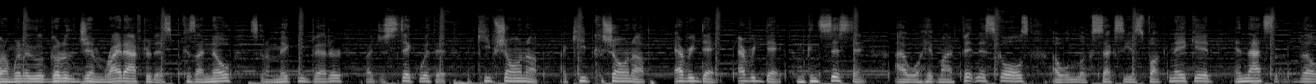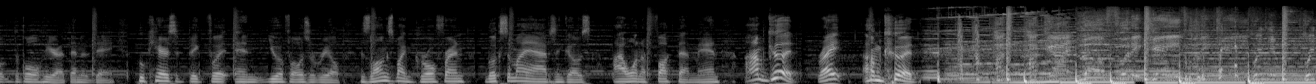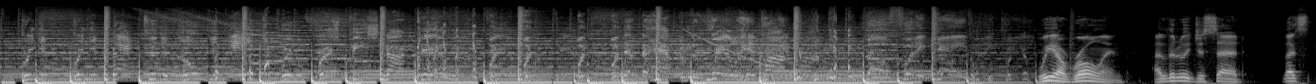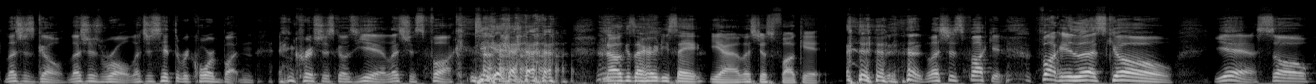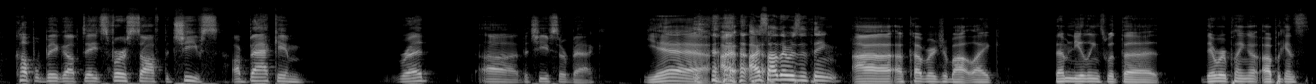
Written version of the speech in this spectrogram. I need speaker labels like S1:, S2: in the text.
S1: but I'm gonna go to the gym right after this because I know it's gonna make me better if I just stick with it. I keep showing up. I keep showing up every day, every day. I'm consistent. I will hit my fitness goals. I will look sexy as fuck naked. And that's the, the goal here at the end of the day. Who cares if Bigfoot and UFOs are real? As long as my girlfriend looks at my abs and goes, I want to fuck that man, I'm good, right? I'm good.
S2: I, I
S1: We are rolling. I literally just said, let's let's just go. Let's just roll. Let's just hit the record button. And Chris just goes, yeah, let's just fuck.
S3: yeah. No, because I heard you say, yeah, let's just fuck it.
S1: let's just fuck it. Fuck it, let's go. Yeah, so couple big updates. First off, the Chiefs are back in red. Uh the Chiefs are back.
S3: Yeah. I, I saw there was a thing, uh, a coverage about like them kneelings with the, they were playing up against,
